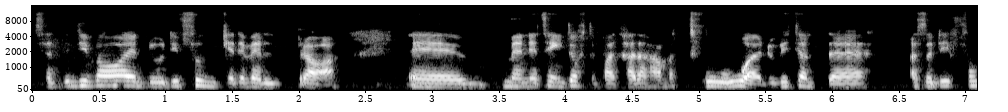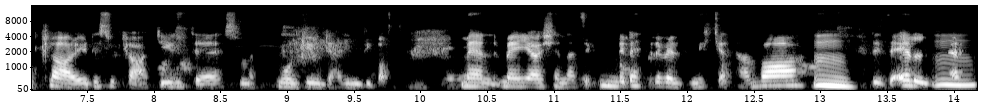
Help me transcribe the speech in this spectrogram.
så att det var ändå, det funkade väldigt bra. Eh, men jag tänkte ofta på att hade han varit två år, då vet jag inte. Alltså det folk klarar ju det såklart. Det är ju inte som att, åh gud, det hade inte gått. Men, men jag kände att det underlättade väldigt mycket att han var Mm. lite äldre. Mm.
